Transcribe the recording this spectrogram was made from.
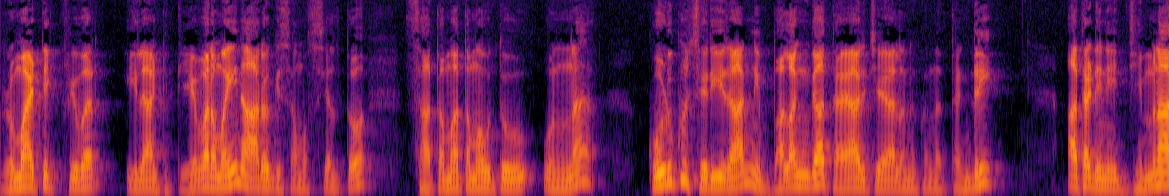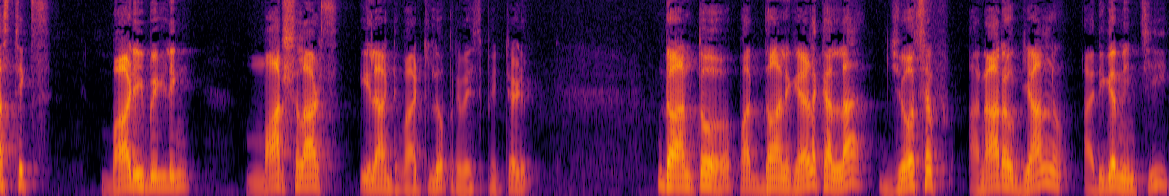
రుమాటిక్ ఫీవర్ ఇలాంటి తీవ్రమైన ఆరోగ్య సమస్యలతో సతమతమవుతూ ఉన్న కొడుకు శరీరాన్ని బలంగా తయారు చేయాలనుకున్న తండ్రి అతడిని gymnastics body building martial arts ఇలాంటి వాటిలో ప్రవేశపెట్టాడు. దాంతో పద్నాలుగేళ్ళ కల్లా జోసెఫ్ అనారోగ్యాలను అధిగమించి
